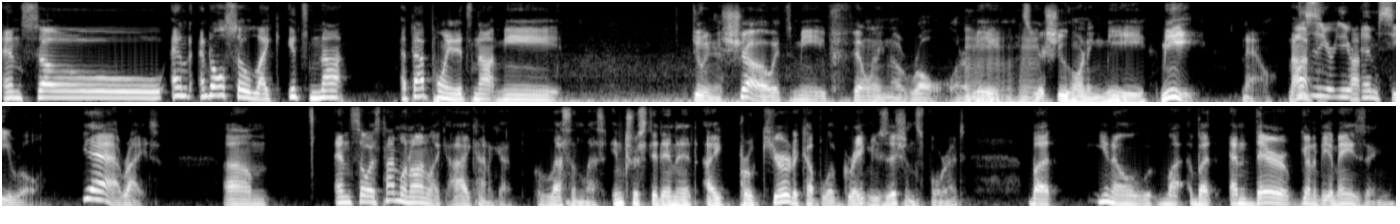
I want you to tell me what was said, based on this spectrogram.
and so and and also like it's not at that point it's not me doing a show it's me filling a role or me it's you're shoehorning me me now not this is your your not- MC role. yeah right. Um and so as time went on like i kind of got less and less interested in it. I procured a couple of great musicians for it but you know my but and they're going to be amazing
